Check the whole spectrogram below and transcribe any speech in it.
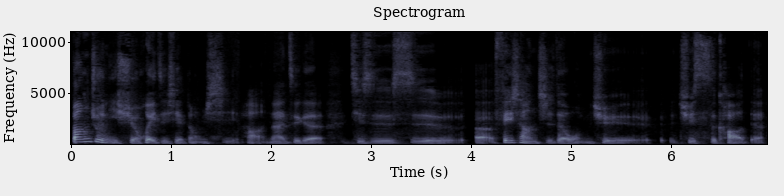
帮助你学会这些东西。好，那这个其实是呃非常值得我们去去思考的。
